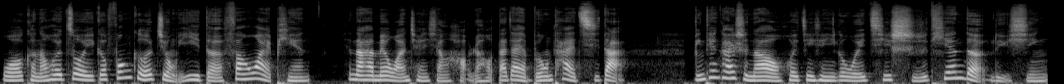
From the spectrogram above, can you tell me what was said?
我可能会做一个风格迥异的番外篇，现在还没有完全想好，然后大家也不用太期待。明天开始呢，我会进行一个为期十天的旅行。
